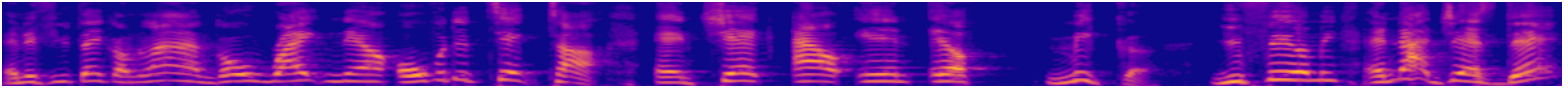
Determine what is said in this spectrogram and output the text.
And if you think I'm lying, go right now over to TikTok and check out NF Mika. You feel me? And not just that,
